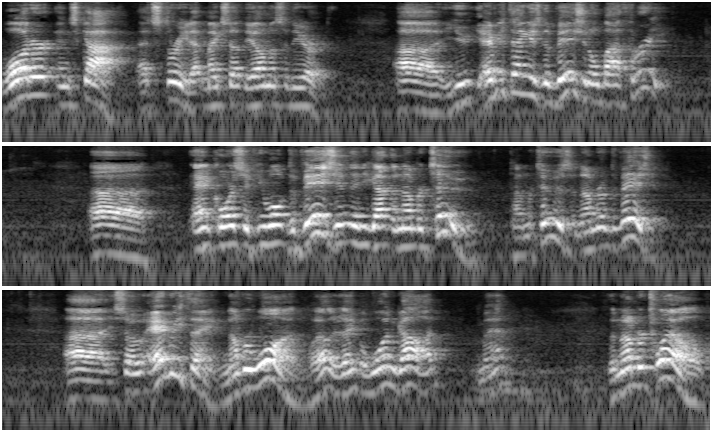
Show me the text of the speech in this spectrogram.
water, and sky. That's three. That makes up the elements of the earth. Uh, you, everything is divisional by three. And of course, if you want division, then you got the number two. Number two is the number of division. Uh, so everything, number one, well, there ain't but one God, man. The number 12,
